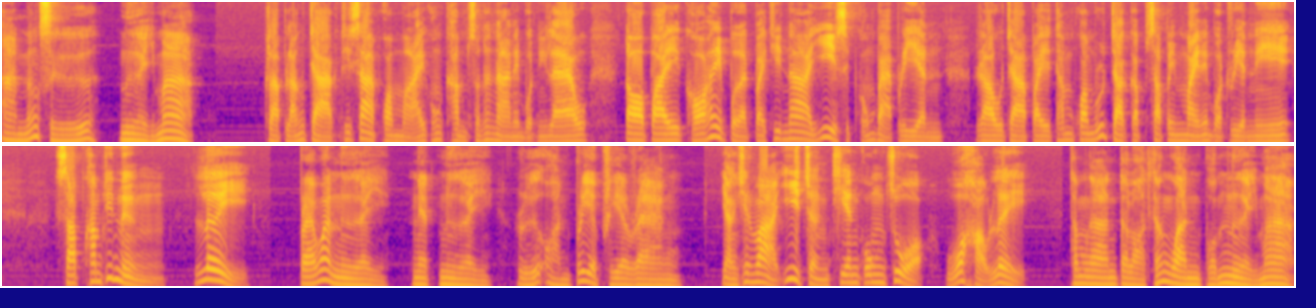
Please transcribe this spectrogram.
อ่านหนังสือ เหนื่อยมาก ครับหลังจากที่ทราบความหมายของคำสนทนาในบทนี้แล้ว ต่อไปขอให้เปิดไปที่หน้า 20 ของแบบเรียน เราจะไปทำความรู้จักกับศัพท์ใหม่ๆในบทเรียนนี้ ศัพท์คำที่หนึ่งเล่ย แปลว่าเหนื่อย เหน็ดเหนื่อย หรืออ่อนเปรี้ยเพลียแรง อย่างเช่นว่า一整天工作我好累ทำงานตลอดทั้งวันผมเหนื่อยมาก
